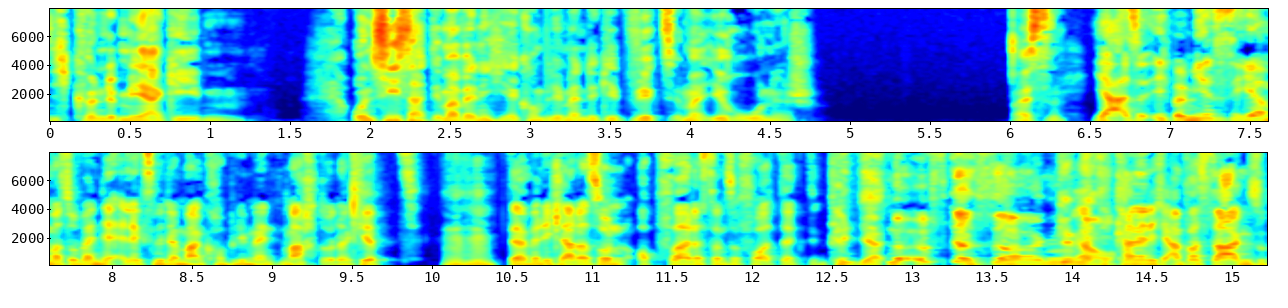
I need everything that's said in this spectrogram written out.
ich könnte mehr geben. Und sie sagt immer, wenn ich ihr Komplimente gebe, wirkt's immer ironisch. Weißt du? Ja, also ich, bei mir ist es eher immer so, wenn der Alex mir dann mal ein Kompliment macht oder gibt, dann bin ich leider so ein Opfer, das dann sofort sagt, du könntest Mhm. Ja. es mal öfter sagen. Genau. Also ich kann ja nicht einfach sagen, so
